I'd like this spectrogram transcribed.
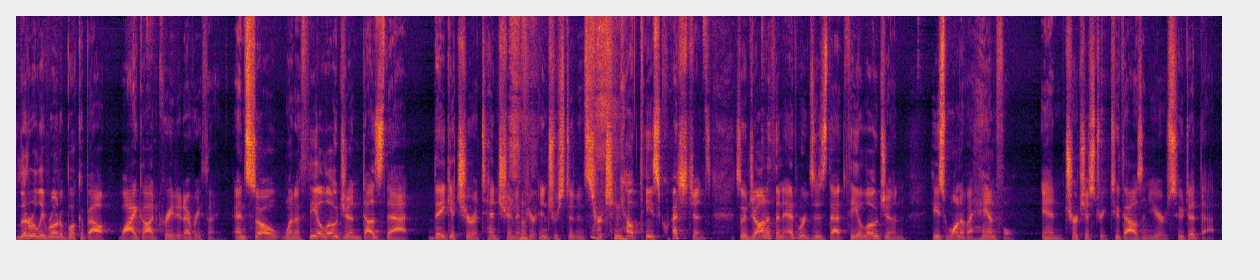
literally wrote a book about why God created everything. And so when a theologian does that, they get your attention if you're interested in searching out these questions. So, Jonathan Edwards is that theologian. He's one of a handful in church history, 2,000 years, who did that.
